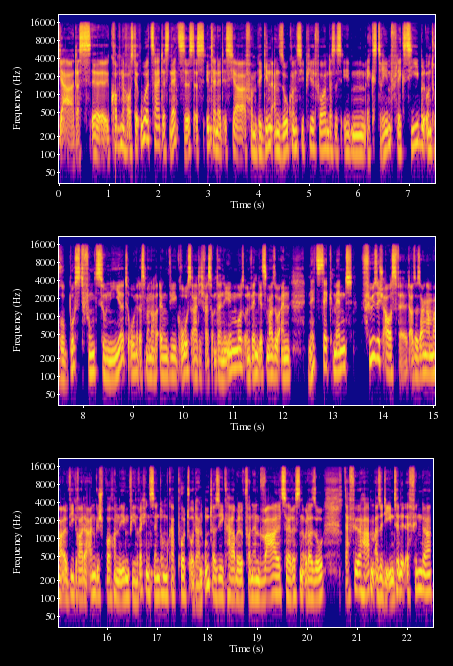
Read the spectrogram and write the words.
Ja, das äh, kommt noch aus der Urzeit des Netzes. Das Internet ist ja von Beginn an so konzipiert worden, dass es eben extrem flexibel und robust funktioniert, ohne dass man noch irgendwie großartig was unternehmen muss. Und wenn jetzt mal so ein Netzsegment physisch ausfällt, also sagen wir mal, wie gerade angesprochen, irgendwie ein Rechenzentrum kaputt oder ein Unterseekabel von einem Wal zerrissen oder so, dafür haben also die Interneterfinder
